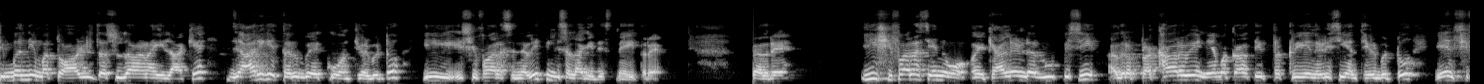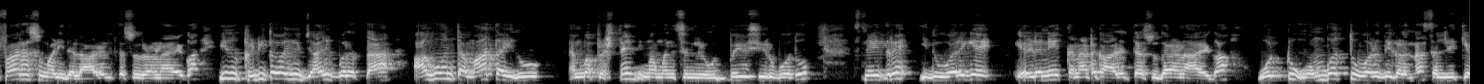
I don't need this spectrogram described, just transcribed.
ಸಿಬ್ಬಂದಿ ಮತ್ತು ಆಡಳಿತ ಸುಧಾರಣಾ ಇಲಾಖೆ ಜಾರಿಗೆ ತರಬೇಕು ಅಂತ ಹೇಳ್ಬಿಟ್ಟು ಈ ಶಿಫಾರಸಿನಲ್ಲಿ ತಿಳಿಸಲಾಗಿದೆ ಸ್ನೇಹಿತರೆ. ಹಾಗಾದ್ರೆ ಈ ಶಿಫಾರಸೇನು ಕ್ಯಾಲೆಂಡರ್ ರೂಪಿಸಿ, ಅದರ ಪ್ರಕಾರವೇ ನೇಮಕಾತಿ ಪ್ರಕ್ರಿಯೆ ನಡೆಸಿ ಅಂತ ಹೇಳ್ಬಿಟ್ಟು ಏನ್ ಶಿಫಾರಸು ಮಾಡಿದಲ್ಲ ಆಡಳಿತ ಸುಧಾರಣಾ ಆಯೋಗ ಇದು ಖಂಡಿತವಾಗಿಯೂ ಜಾರಿಗೆ ಬರುತ್ತಾ? ಆಗುವಂತ ಮಾತಾ ಇದು ಎಂಬ ಪ್ರಶ್ನೆ ನಿಮ್ಮ ಮನಸ್ಸಿನಲ್ಲಿ ಉದ್ಭವಿಸಿರ್ಬೋದು ಸ್ನೇಹಿತರೆ, ಇದುವರೆಗೆ ಎರಡನೇ ಕರ್ನಾಟಕ ಆಡಳಿತ ಸುಧಾರಣಾ ಆಯೋಗ ಒಟ್ಟು ಒಂಬತ್ತು ವರದಿಗಳನ್ನ ಸಲ್ಲಿಕೆ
